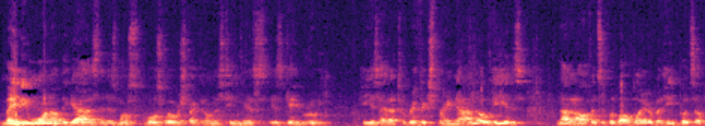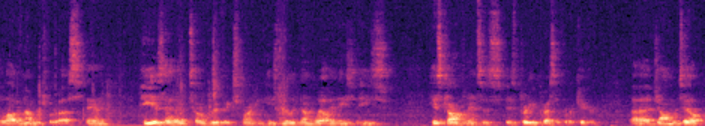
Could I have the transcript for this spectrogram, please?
Maybe one of the guys that is most most well respected on this team is is Gabe Rui. He has had a terrific spring. Now I know he is not an offensive football player, but he puts up a lot of numbers for us, and he has had a terrific spring. He's really done well, and he's he's his confidence is, is pretty impressive for a kicker. Uh, John Wittell,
